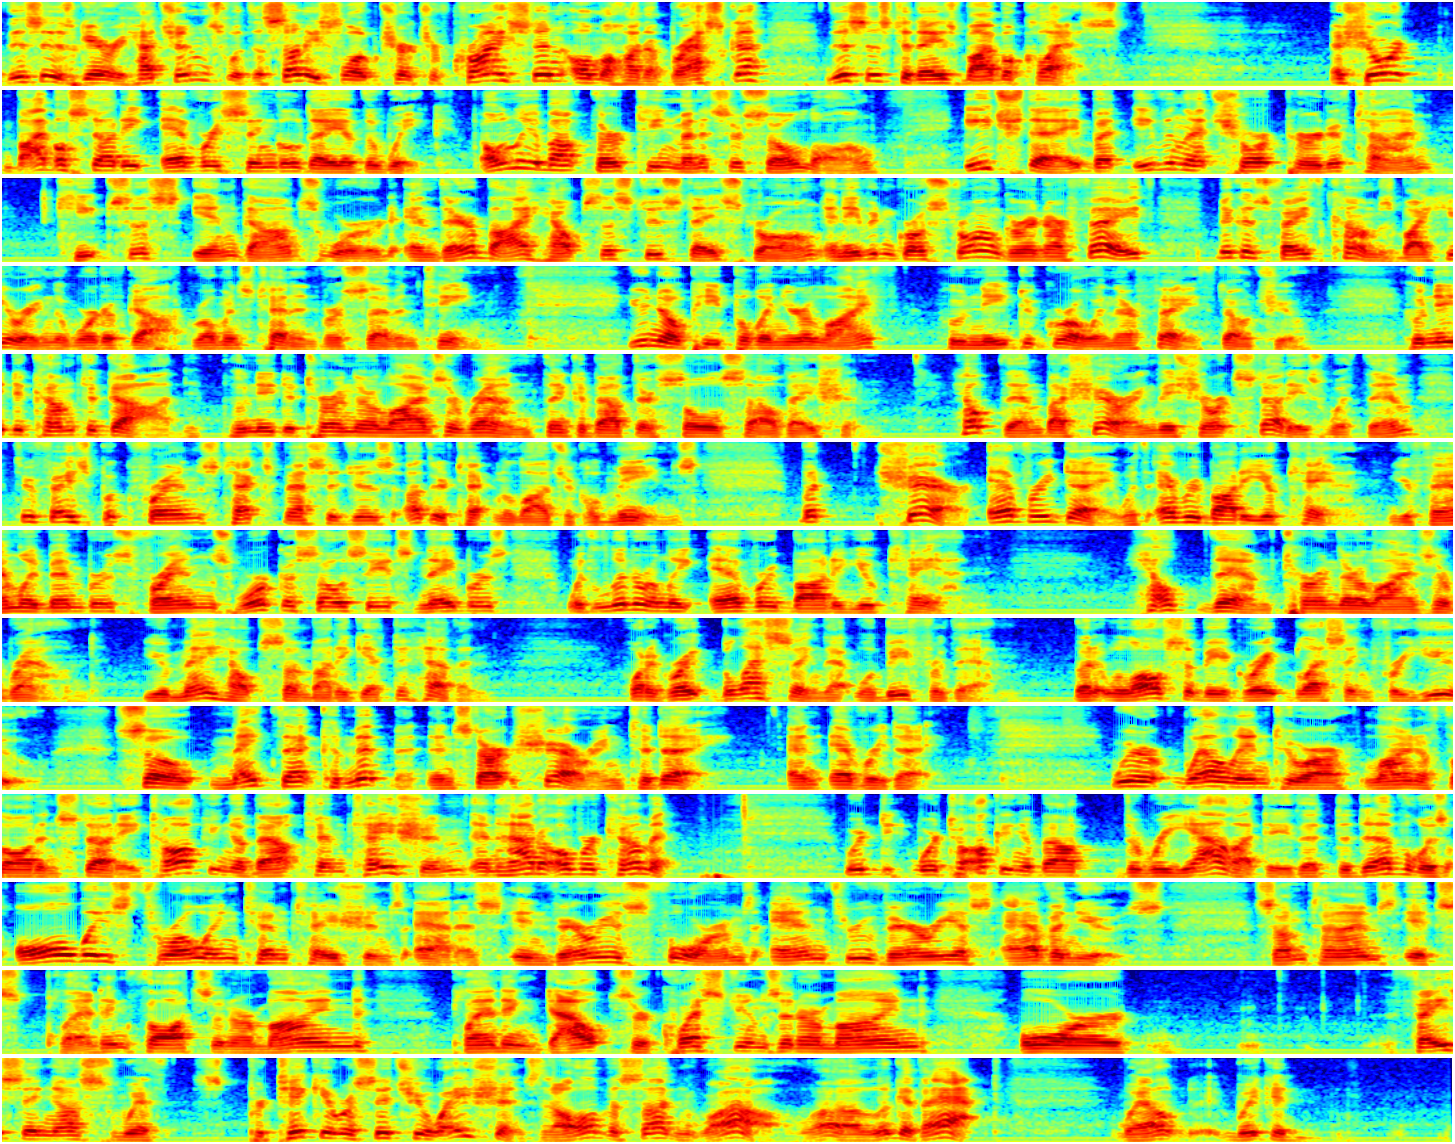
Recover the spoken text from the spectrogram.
this is Gary Hutchins with the Sunny Slope Church of Christ in Omaha, Nebraska. This is today's Bible class. A short Bible study every single day of the week, only about 13 minutes or so long each day, but even that short period of time keeps us in God's Word and thereby helps us to stay strong and even grow stronger in our faith because faith comes by hearing the Word of God. Romans 10 and verse 17. You know people in your life who need to grow in their faith, don't you? who need to come to God, who need to turn their lives around and think about their soul's salvation. Help them by sharing these short studies with them through Facebook friends, text messages, other technological means. But share every day with everybody you can your family members, friends, work associates, neighbors, with literally everybody you can. Help them turn their lives around. You may help somebody get to heaven. What a great blessing that will be for them, but it will also be a great blessing for you so make that commitment and start sharing today and every day. We're well into our line of thought and study talking about temptation and how to overcome it. We're, we're talking about the reality that the devil is always throwing temptations at us in various forms and through various avenues. Sometimes it's planting thoughts in our mind, planting doubts or questions in our mind, or facing us with particular situations and all of a sudden, wow, look at that. Well, we could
